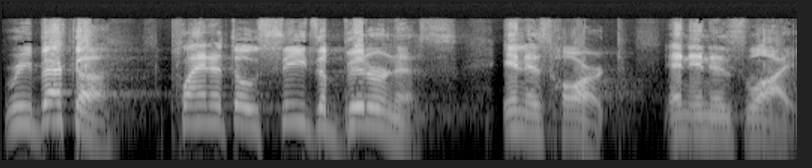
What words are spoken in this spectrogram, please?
Rebecca planted those seeds of bitterness in his heart and in his life.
